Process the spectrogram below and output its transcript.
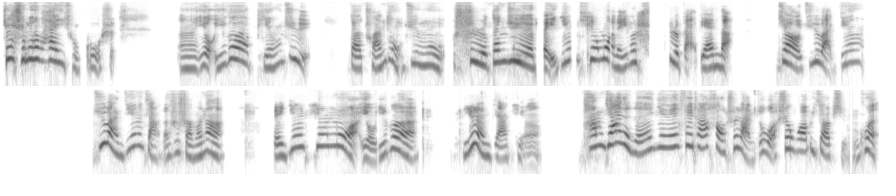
这是另外一种故事。嗯，有一个评剧的传统剧目是根据北京清末的一个诗改编的，叫《居婉丁》。《居婉丁》讲的是什么呢？北京清末有一个旗人家庭，他们家的人因为非常好吃懒做，生活比较贫困。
